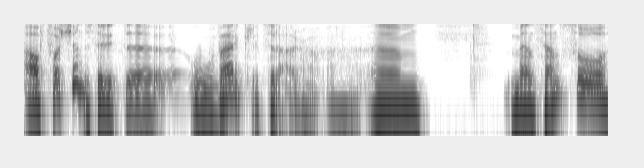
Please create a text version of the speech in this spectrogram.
Ja, först kändes det lite eh, overkligt sådär. Um, men sen så,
